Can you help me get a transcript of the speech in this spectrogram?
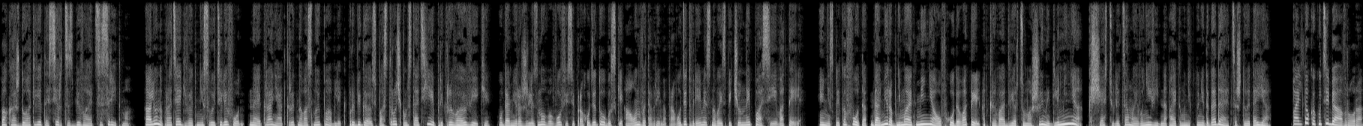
Пока жду ответа, сердце сбивается с ритма. Алена протягивает мне свой телефон. На экране открыт новостной паблик. Пробегаюсь по строчкам статьи и прикрываю веки. У Дамира Железнова в офисе проходят обыски, а он в это время проводит время с новоиспеченной пассией в отеле и несколько фото. Дамир обнимает меня у входа в отель, открывая дверцу машины для меня. К счастью, лица моего не видно, поэтому никто не догадается, что это я. «Пальто, как у тебя, Аврора»,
